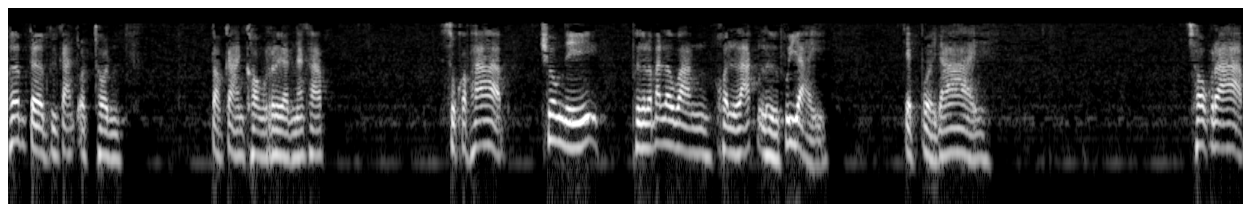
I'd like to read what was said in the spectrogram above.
เพิ่มเติมคือการอดทนต่อการครองเรือนนะครับ สุขภาพช่วงนี้พึงระมัดระวังคนรักหรือผู้ใหญ่ เจ็บป่วยได้ โชคลาภ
